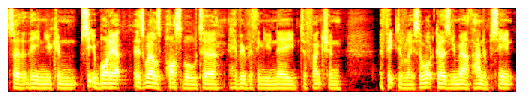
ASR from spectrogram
so that then you can set your body up as well as possible to have everything you need to function effectively. So what goes in your mouth 100%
